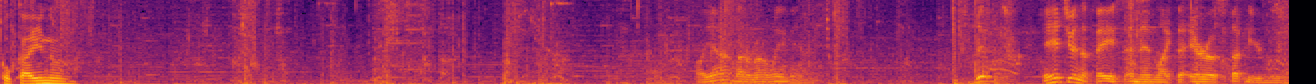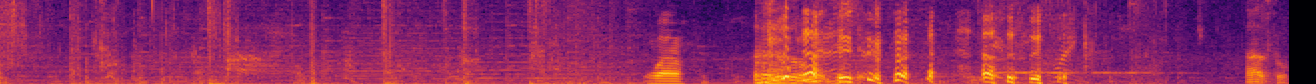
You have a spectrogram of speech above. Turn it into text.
Cocaína. Oh yeah, I'm about to run away again. It hit you in the face and then like the arrow stuck to your knee. Wow. Those little bits. That was stupid. That was cool.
